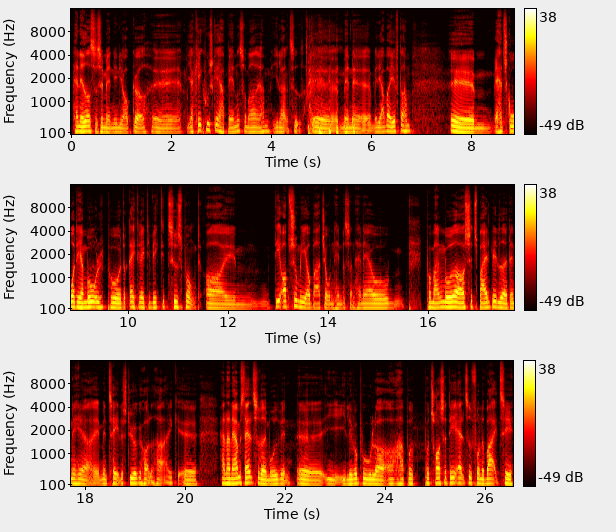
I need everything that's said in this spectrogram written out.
Han æder sig simpelthen ind i opgøret. Øh, jeg kan ikke huske, at jeg har bandet så meget af ham i lang tid, øh, men, øh, men jeg var efter ham. Øh, han scorer det her mål på et rigtig, rigtig vigtigt tidspunkt, og øh, det opsummerer jo bare Jordan Henderson. Han er jo på mange måder også et spejlbillede af denne her øh, mentale styrke, holdet har. Ikke? Øh, han har nærmest altid været i modvind øh, i, i Liverpool, og, og har på, på trods af det altid fundet vej til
